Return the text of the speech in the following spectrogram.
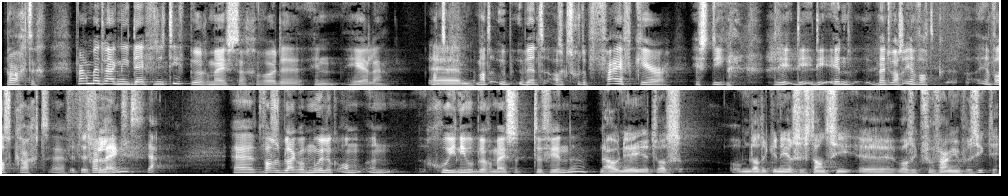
Prachtig. Waarom bent u eigenlijk niet definitief burgemeester geworden in Heerlen? Want, um, want u, u, bent, als ik het goed heb, vijf keer is die, die, die, die in, bent u als inval, invalskracht uh, het verlengd. Ja. Uh, het was dus blijkbaar moeilijk om een goede nieuwe burgemeester te vinden. Nou nee, het was omdat ik in eerste instantie uh, was ik vervanging voor ziekte.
